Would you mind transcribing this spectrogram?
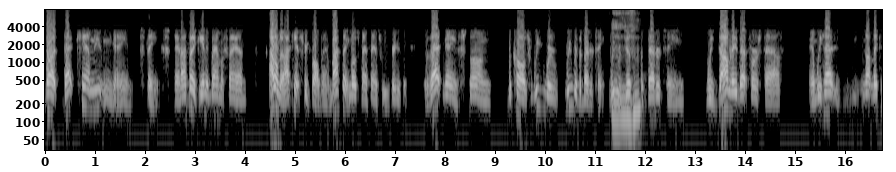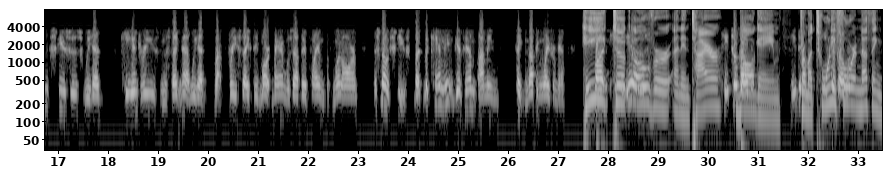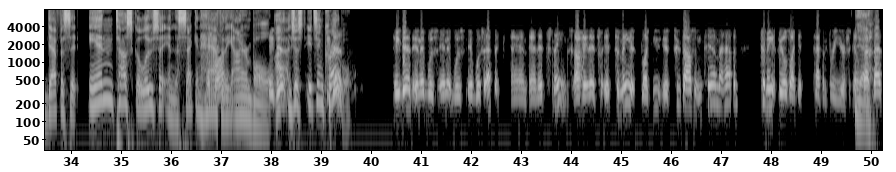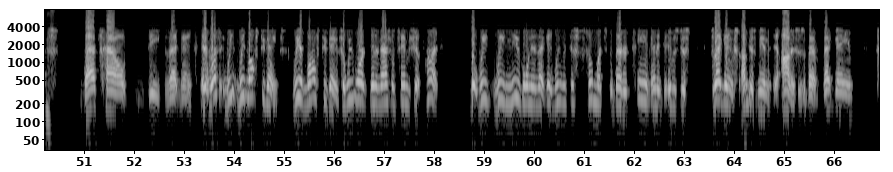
But that Cam Newton game stinks, and I think any Bama fan I don't know. I can't speak for all Bama, but I think most Bama fans would agree with me. That game stung because we were we were the better team. We were just Mhm. the better team. We dominated that first half, and we had not making excuses. We had key injuries in the second half. We had like free safety. Mark Barron was out there playing with one arm. There's no excuse. But but Cam Newton, give him. I mean, take nothing away from him. He But he took is- over an entire He ball over. game He did- from a 24 over. nothing deficit in Tuscaloosa in the second half of the Iron Bowl. He did. I- just it's incredible. He did, and it was and it was it was epic, and and it stings. I mean, it's it to me. It like you, it's 2010 that happened. To me, it feels like it happened three years ago. Yeah. That, that's that's how deep that game. And it was we we lost two games. We had lost two games, so we weren't in a national championship hunt. But we we knew going into that game we were just so much the better team, and it, it was just so that game. I'm just being honest. Is about that game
